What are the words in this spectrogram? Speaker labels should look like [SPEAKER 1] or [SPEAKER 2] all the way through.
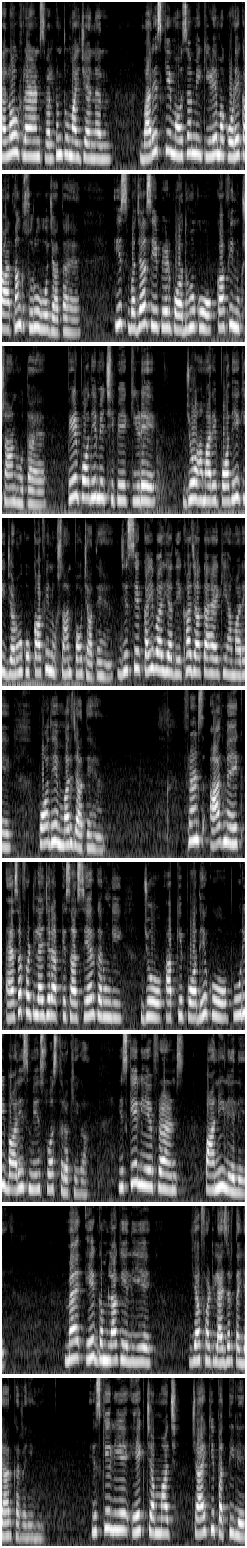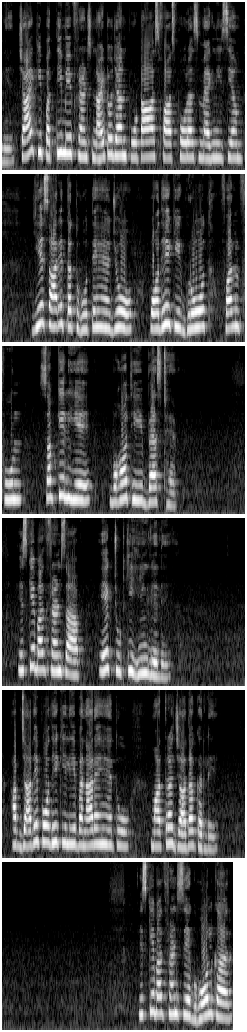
[SPEAKER 1] Hello friends welcome to my channel बारिश के मौसम में कीड़े मकोड़े का आतंक शुरू हो जाता है। इस वजह से पेड़ पौधों को काफ़ी नुकसान होता है। पेड़ पौधे में छिपे कीड़े जो हमारे पौधे की जड़ों को काफ़ी नुकसान पहुंचाते हैं, जिससे कई बार यह देखा जाता है कि हमारे पौधे मर जाते हैं। फ्रेंड्स आज मैं एक ऐसा फर्टिलाइज़र आपके साथ शेयर करूँगी जो आपके पौधे को पूरी बारिश में स्वस्थ रखेगा। इसके लिए फ्रेंड्स पानी ले ले। मैं एक गमला के लिए यह फर्टिलाइज़र तैयार कर रही हूँ। इसके लिए एक चम्मच चाय की पत्ती ले लें। चाय की पत्ती में friends nitrogen potash phosphorus magnesium ये सारे तत्व होते हैं जो पौधे की ग्रोथ फल, फूल, सबके लिए बहुत ही बेस्ट है। इसके बाद फ्रेंड्स आप एक चुटकी हींग ले लें। आप ज़्यादा पौधे के लिए बना रहे हैं तो मात्रा ज़्यादा कर लें। इसके बाद फ्रेंड्स ये घोल कर,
